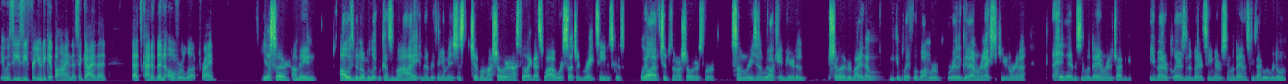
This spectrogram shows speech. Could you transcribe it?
it was easy for you to get behind as a guy that that's kind of been overlooked, right? Yes, sir. I mean, always been overlooked because of my height and everything. I mean, it's just a chip on my shoulder. And I feel like that's why we're such a great team is because we all have chips on our shoulders for some reason. We all came here to show everybody that we can play football and we're really good at it. We're going to execute and we're going to hit it every single day and we're going to try to be better players and a better team every single day. And that's exactly what we're doing.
